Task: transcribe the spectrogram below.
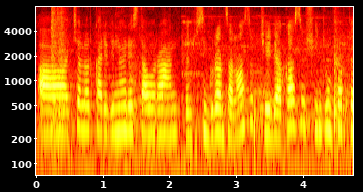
a celor care vin în restaurant. pentru siguranța noastră, cei de acasă și într-un foarte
